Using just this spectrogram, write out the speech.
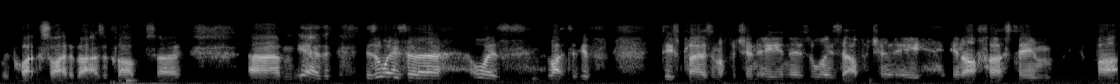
we're quite excited about as a club. So um, yeah, there's always uh, always like to give these players an opportunity, and there's always that opportunity in our first team. But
